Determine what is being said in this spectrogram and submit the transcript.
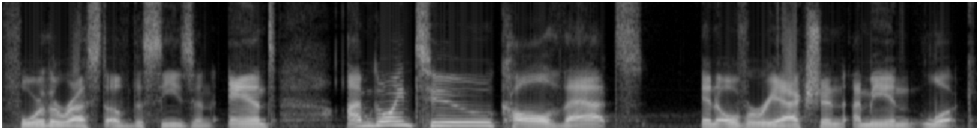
for the rest of the season. And I'm going to call that an overreaction. I mean, look,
